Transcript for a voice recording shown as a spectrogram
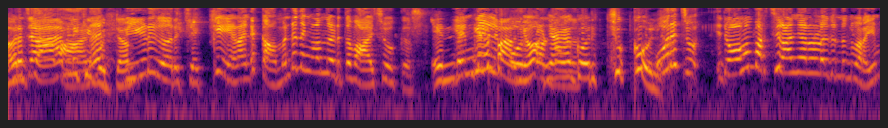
അവരെ ഫാമിലിക്ക് കുറ്റം. വീട് കയറി ചെക്ക് ചെയ്യണം. അതിന്റെ കമന്റ് നിങ്ങളൊന്ന് എടുത്ത് വായിച്ചു നോക്ക്. എന്തെങ്കിലും പറഞ്ഞോ ഞങ്ങൾക്ക് ഒരു ചുക്കുമില്ല. ഒരു രോമം പറിച്ചു കളഞ്ഞാലുള്ള ഇതുണ്ടെന്ന് പറയും?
